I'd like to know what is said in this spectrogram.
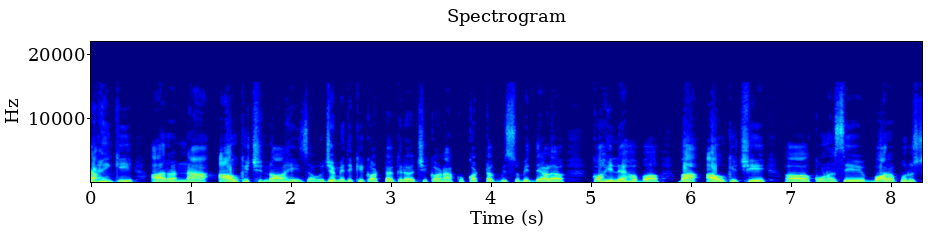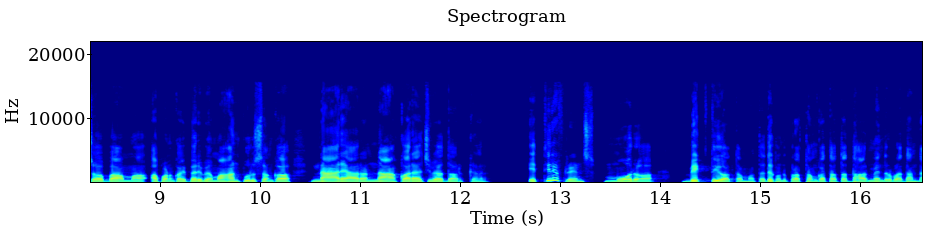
कहीं आर ना आउ कि नई जाऊ जमीक कटक अच्छी कौन आपको कटक विश्वविद्यालय कहले हम बाउ कि कौन सी बर पुरुष आपन कहीपर महान पुरुष ना आर ना कर दरकार ए फ्रेंड्स मोर व्यक्तिगत मत देख प्रथम कथा तो धर्मेन्द्र प्रधान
